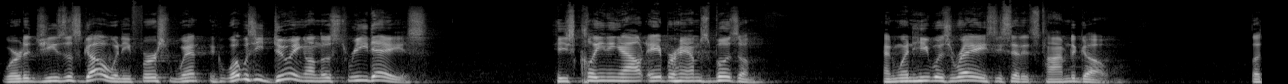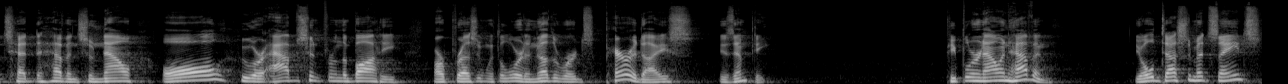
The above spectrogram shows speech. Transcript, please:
where did Jesus go when he first went? What was he doing on those three days? He's cleaning out Abraham's bosom. And when he was raised, he said, It's time to go. Let's head to heaven. So now all who are absent from the body are present with the Lord. In other words, paradise is empty. People are now in heaven. The Old Testament saints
